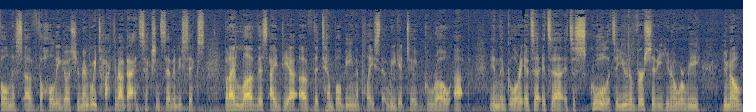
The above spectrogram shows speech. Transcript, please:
fullness of the Holy Ghost. You remember we talked about that in section 76. But I love this idea of the temple being a place that we get to grow up in the glory. It's a it's a it's a school, it's a university, you know, where we you know,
